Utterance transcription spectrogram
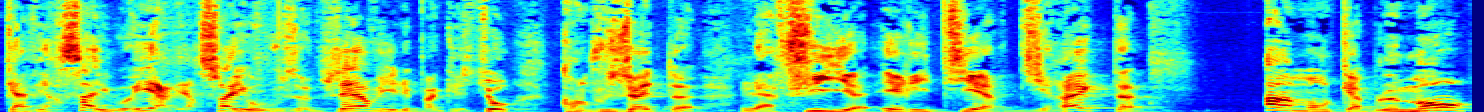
qu'à Versailles. Vous voyez, à Versailles, on vous observe, il n'est pas question, quand vous êtes la fille héritière directe, immanquablement,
